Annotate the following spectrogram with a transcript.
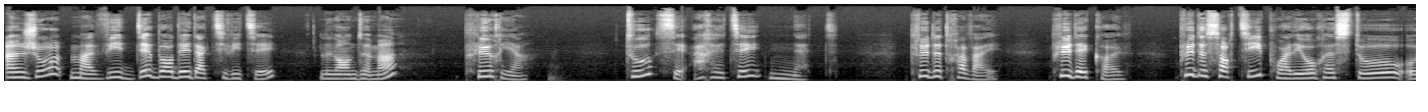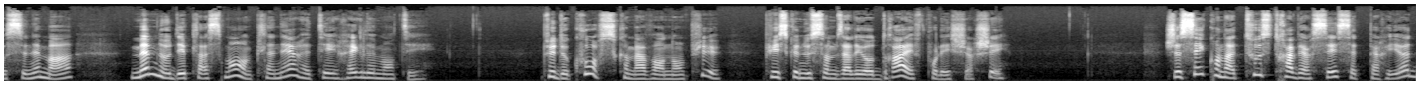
Un jour, ma vie débordait d'activités. Le lendemain, plus rien. Tout s'est arrêté net. Plus de travail, plus d'école, plus de sorties pour aller au resto, au cinéma, même nos déplacements en plein air étaient réglementés. Plus de courses comme avant non plus puisque nous sommes allés au drive pour les chercher. Je sais qu'on a tous traversé cette période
